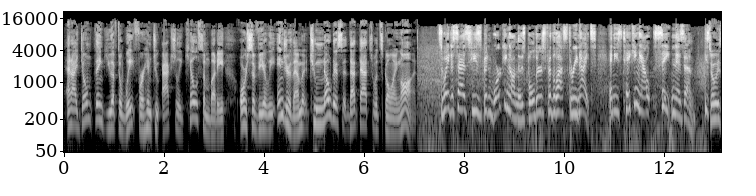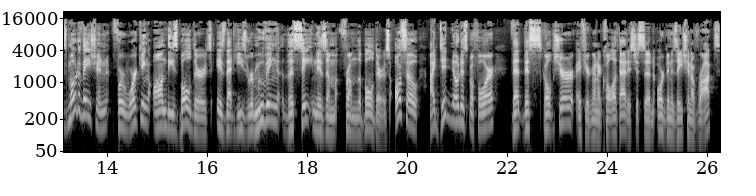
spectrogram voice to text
And I don't think you have to wait for him to actually kill somebody or severely injure them to notice that that's what's going on. Zueda says he's been working on those boulders for the last three nights, and he's taking out Satanism. He's- so his motivation for working on these boulders is that he's removing the Satanism from the boulders. Also, I did notice before that this sculpture, if you're going to call it that, it's just an organization of rocks,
